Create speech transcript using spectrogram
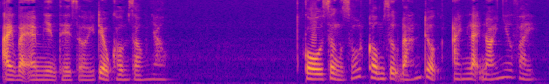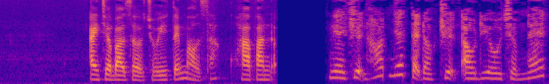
Anh và em nhìn thế giới đều không giống nhau. Cô sừng sốt không dự đoán được anh lại nói như vậy. Anh chưa bao giờ chú ý tới màu sắc, hoa văn. Nghe chuyện hot nhất tại đọc truyện audio.net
